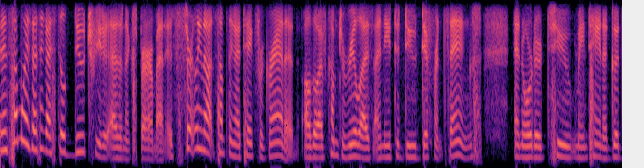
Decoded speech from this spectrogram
And in some ways, I think I still do treat it as an experiment. It's certainly not something I take for granted, although I've come to realize I need to do different things in order to maintain a good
